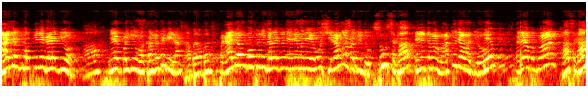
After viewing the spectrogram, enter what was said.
આજે ગોપીને ઘરે ગયો. મેં કોઈ દી વખાણ નથી કર્યા. બરાબર. પણ આજે હું ગોપીની ઘરે ગયો એને મને એવું શિરામણ કરી દીધું. શું સખા? એને તમે વાતું આવવા દો કેમ અરે ભગવાન હા? સખા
